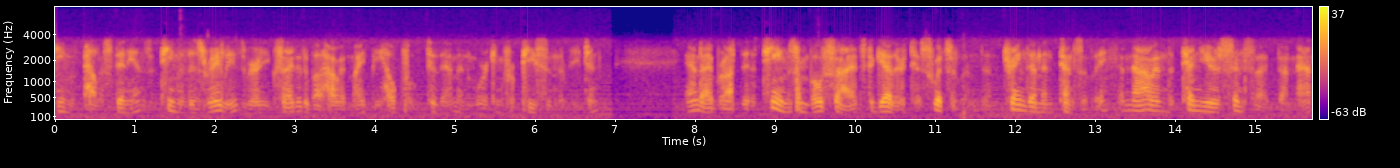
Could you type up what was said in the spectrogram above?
team of Palestinians, a team of Israelis very excited about how it might be helpful to them in working for peace in the region. And I brought the teams from both sides together to Switzerland and trained them intensively. And now, in the 10 years since I've done that,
